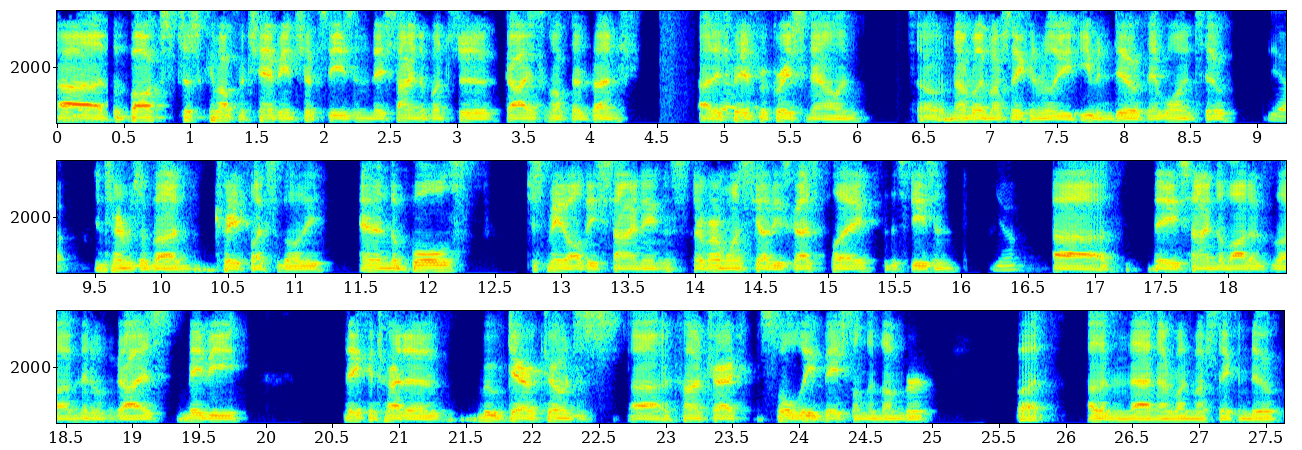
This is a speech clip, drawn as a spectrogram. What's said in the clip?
yeah, Uh, the Bucks just came off a championship season. They signed a bunch of guys off their bench. Uh, they Yeah. traded for Grayson Allen, so not really much they can really even do if they wanted to yeah, in terms of uh, trade flexibility. And then the Bulls just made all these signings. They're going to want to see how these guys play for the season. yep, Uh, they signed a lot of uh, minimum guys. Maybe they could try to move Derrick Jones's uh, contract solely based on the number, but other than that, not really much they can do.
